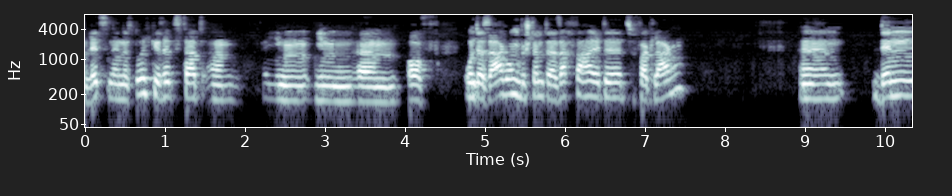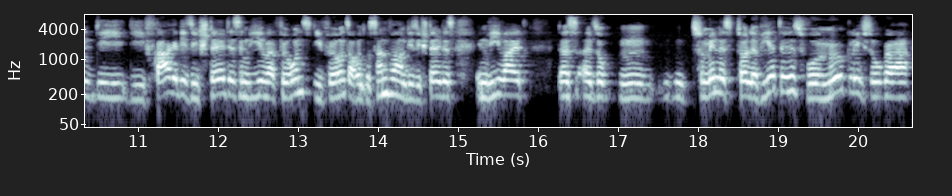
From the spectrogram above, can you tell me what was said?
letzten Endes durchgesetzt hat, ähm, ihn, ihn ähm, auf Untersagung bestimmter Sachverhalte zu verklagen. Ähm, denn die, die Frage, die sich stellt, ist inwieweit für uns, die für uns auch interessant war und die sich stellt, ist, inwieweit das also mh, hm, zumindest toleriert ist, womöglich sogar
